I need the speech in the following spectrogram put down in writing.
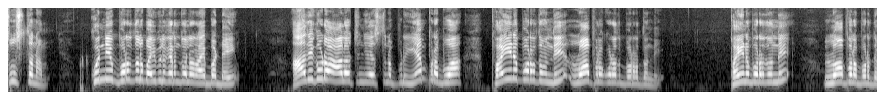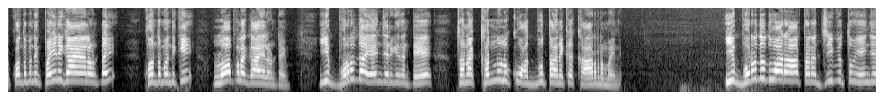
చూస్తున్నాం. కొన్ని బురదలు బైబిల్ గ్రంథంలో రాయబడ్డాయి. అది కూడా ఆలోచన చేస్తున్నప్పుడు ఏం ప్రభువ పైన బురద ఉంది లోపల కూడా బురద ఉంది. పైన బురద ఉంది లోపల బురద. కొంతమందికి పైన గాయాలు ఉంటాయి కొంతమందికి లోపల గాయాలు ఉంటాయి ఈ బురద ఏం జరిగిందంటే తన కన్నులకు అద్భుతానికి కారణమైంది. ఈ బురద ద్వారా తన జీవితం ఏం చే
